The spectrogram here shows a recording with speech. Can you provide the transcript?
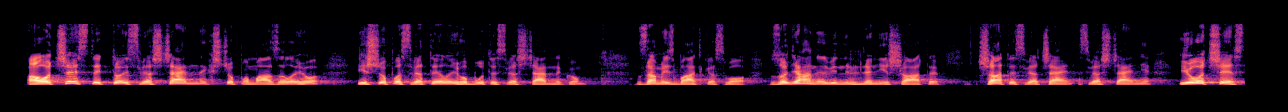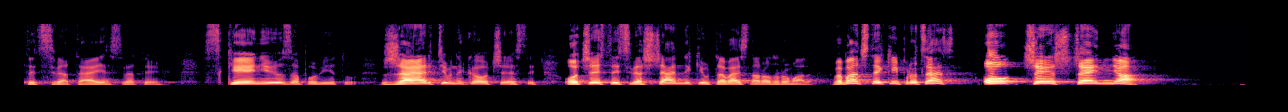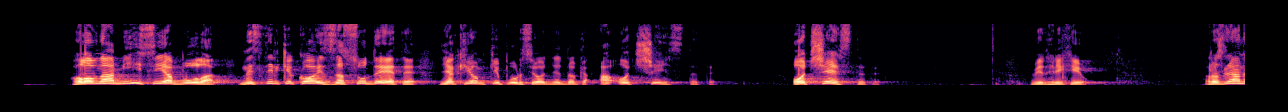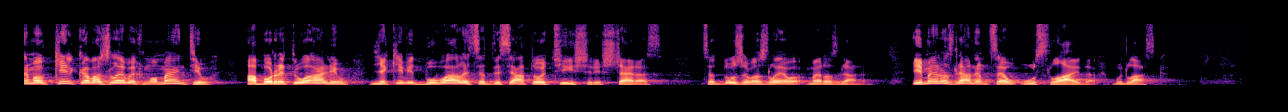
А очистить той священник, що помазали його, і що посвятили його бути священником, замість батька свого. Зодягне він ляні шати, шати священні і очистить святеє святих, скинію заповіту, жертівника очистить, очистить священників та весь народ громади. Ви бачите, який процес? Очищення. Головна місія була не стільки когось засудити, як Йом Кіпур сьогодні доказує, а очистити. Очистити від гріхів. Розглянемо кілька важливих моментів або ритуалів, які відбувалися 10-го тішрі. Ще раз, це дуже важливо, ми розглянемо. І ми розглянемо це у слайдах, будь ласка.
